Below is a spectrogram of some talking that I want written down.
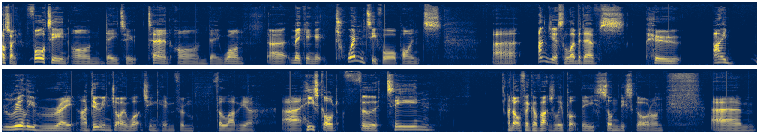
oh, sorry, 14 on day two, 10 on day one, uh, making it 24 points. Uh, Andrius Lebedevs, who I really rate, I do enjoy watching him from for Latvia. Uh, he scored 13. I don't think I've actually put the Sunday score on. Um,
